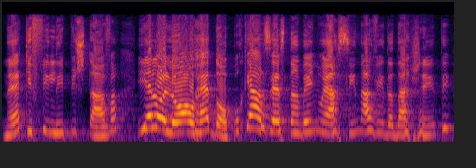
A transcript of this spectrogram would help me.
né, que Felipe estava e ele olhou ao redor. Porque às vezes também não é assim na vida da gente.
